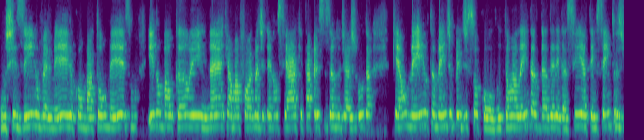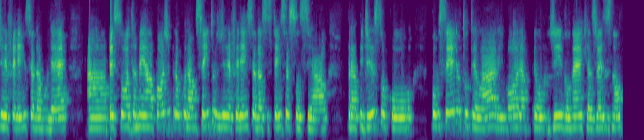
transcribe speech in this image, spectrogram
um xizinho vermelho com batom mesmo, ir no balcão, e, né, que é uma forma de denunciar que está precisando de ajuda, que é um meio também de pedir socorro. Então, além da, da delegacia, tem centros de referência da mulher, a pessoa também ela pode procurar um centro de referência da assistência social para pedir socorro. Conselho tutelar, embora eu diga né, que às vezes não,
